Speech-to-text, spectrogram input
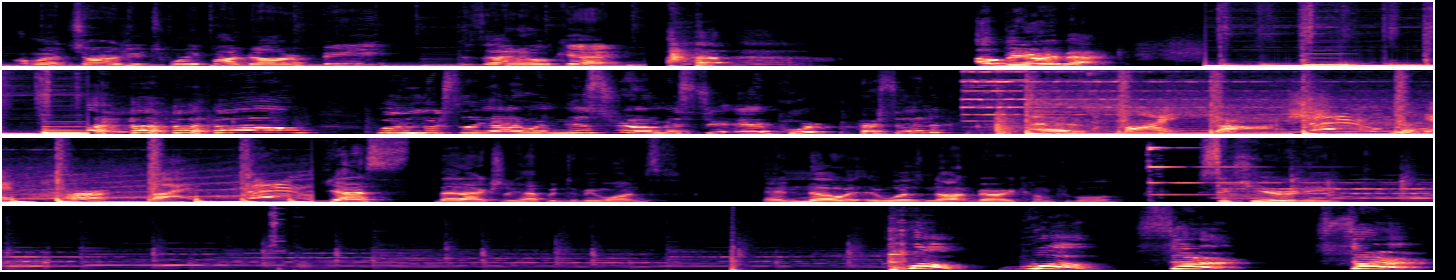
I'm gonna charge you $25 fee. Is that okay? I'll be right back. well, it looks like I win this round, Mr. Airport person. Yes, that actually happened to me once. And no, it was not very comfortable. Security. Whoa! Whoa! Sir! Sir!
